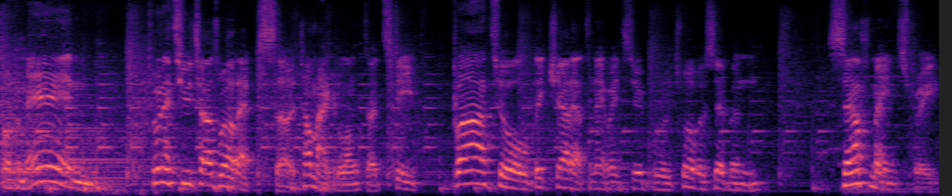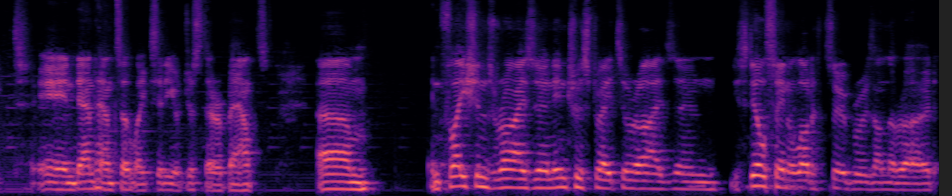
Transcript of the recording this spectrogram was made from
Welcome in to an Utah's World episode. Tom Hackett alongside Steve Bartle. Big shout out to Wade Subaru, 1207 South Main Street in downtown Salt Lake City or just thereabouts. Um, inflation's rising, interest rates are rising. You're still seeing a lot of Subarus on the road,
